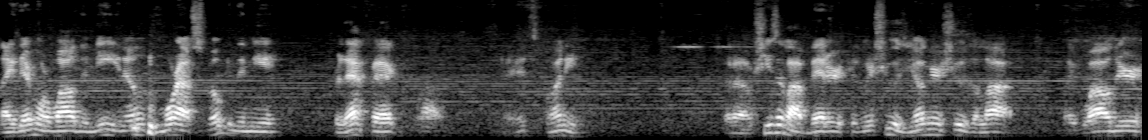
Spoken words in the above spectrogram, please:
Like they're more wild than me. You know, more outspoken than me. For that fact. Wow. It's funny. But uh, she's a lot better because when she was younger, she was a lot like wilder.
